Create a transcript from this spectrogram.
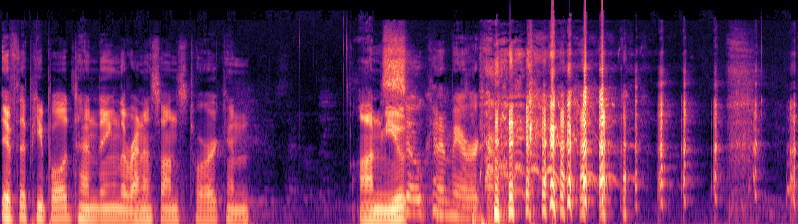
If the people attending the Renaissance tour can unmute, So can America.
